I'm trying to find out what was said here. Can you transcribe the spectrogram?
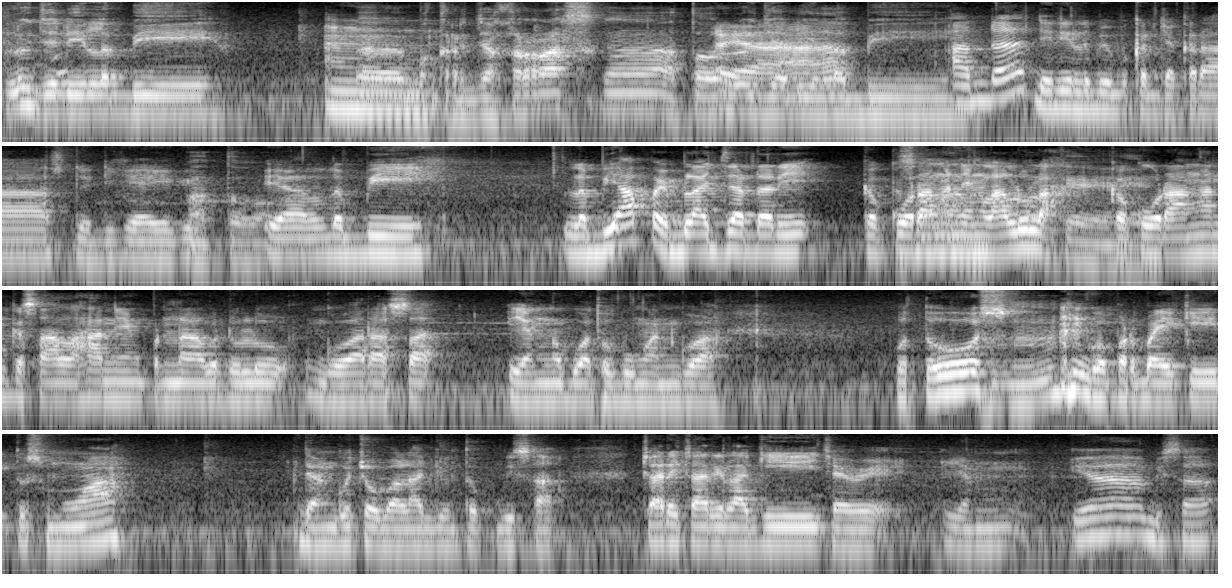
Lu jadi lebih eh, bekerja keras kah atau lu Hmm. Ya, jadi lebih ada jadi lebih bekerja keras jadi kayak gitu Atau- ya lebih lebih apa ya belajar dari kekurangan Kesalahan, yang lalu lah oke. kekurangan kesalahan yang pernah dulu gua rasa yang ngebuat hubungan gua putus Hmm. gua perbaiki itu semua dan gue coba lagi untuk bisa cari-cari lagi cewek yang ya bisa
